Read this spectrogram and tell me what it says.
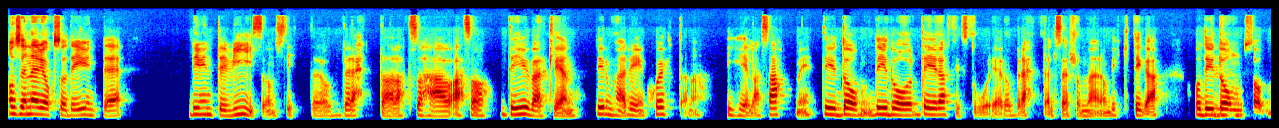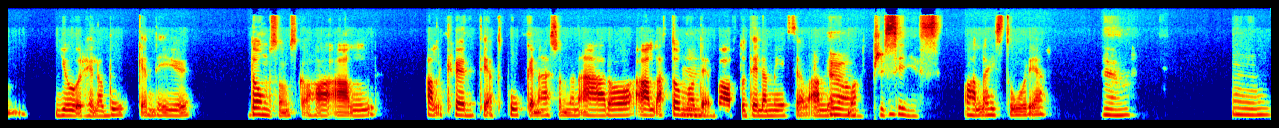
och sen är det också, det är ju inte det är ju inte vi som sitter och berättar att så här, alltså, det är ju verkligen det är de här renskötarna i hela Sápmi. Det är ju de, det är då deras historier och berättelser som är de viktiga. Och det är mm. de som gör hela boken. Det är ju de som ska ha all, all cred till att boken är som den är och all, att de mm. har valt att dela med sig av all ja, precis. och alla historier. Ja. Mm.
